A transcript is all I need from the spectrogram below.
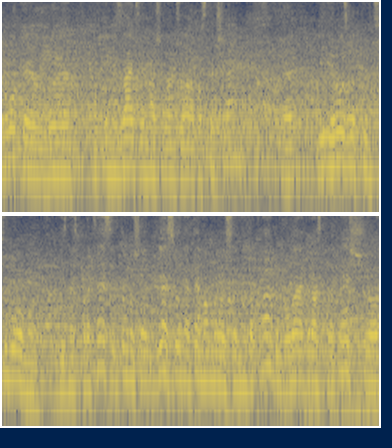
кроки в оптимізації нашого ланцюга постачань е, і- розвитку в цілому бізнес-процесів. Тому що я сьогодні тема мого сьогодні докладу була якраз про те, що е,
